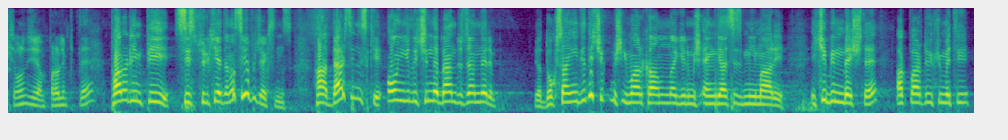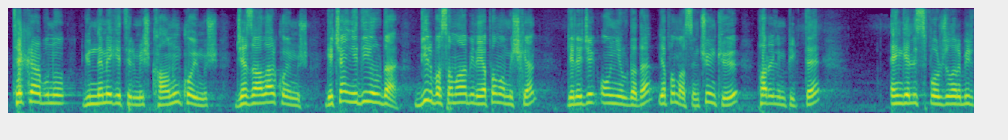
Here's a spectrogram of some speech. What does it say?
İşte onu diyeceğim. Paralimpik'te Paralimpiyi siz Türkiye'de nasıl yapacaksınız? Ha dersiniz ki 10 yıl içinde ben düzenlerim. Ya 97'de çıkmış imar kanununa girmiş engelsiz mimari. 2005'te AK Parti hükümeti tekrar bunu gündeme getirmiş, kanun koymuş, cezalar koymuş. Geçen 7 yılda bir basamağı bile yapamamışken gelecek 10 yılda da yapamazsın. Çünkü Paralimpik'te engelli sporculara bir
